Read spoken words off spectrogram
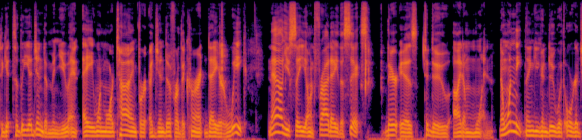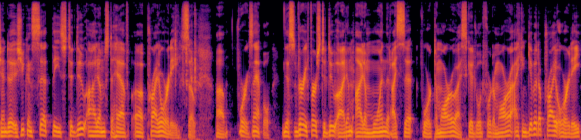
to get to the agenda menu and A one more time for agenda for the current day or week. Now you see on Friday the 6th, there is to do item one. Now, one neat thing you can do with org agenda is you can set these to do items to have a priority. So, uh, for example, this very first to do item, item one that I set for tomorrow, I scheduled for tomorrow, I can give it a priority.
